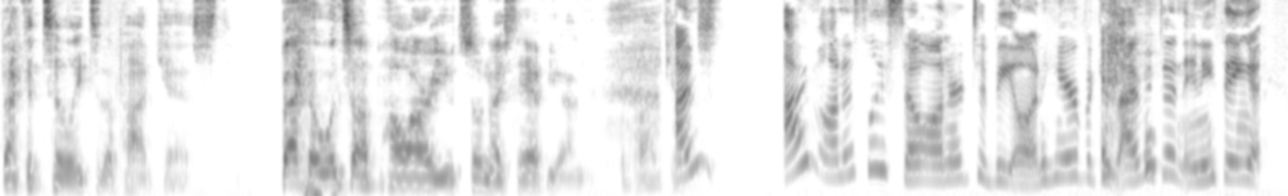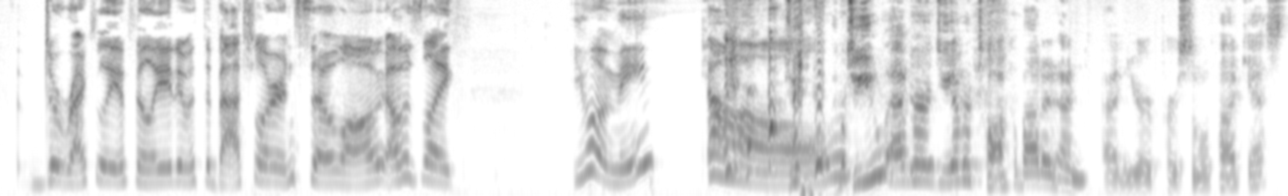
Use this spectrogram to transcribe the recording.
Becca Tilley to the podcast. Becca, what's up? How are you? It's so nice to have you on the podcast. I'm I'm honestly so honored to be on here because I haven't done anything directly affiliated with The Bachelor in so long. I was like, you want me? oh do you ever do you ever talk about it on on your personal podcast?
